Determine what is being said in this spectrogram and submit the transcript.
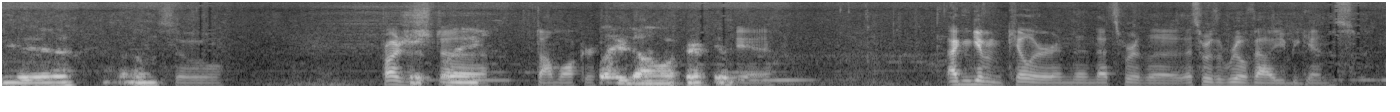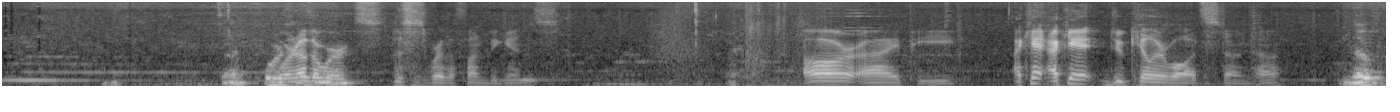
Yeah. Um, So probably just play- uh, Dawnwalker. play your Dawnwalker. Yep. Yeah. I can give him killer, and then that's where the that's where the real value begins. Or in other words, this is where the fun begins. R.I.P. I can't I can't do killer while it's stunned, huh? Nope,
